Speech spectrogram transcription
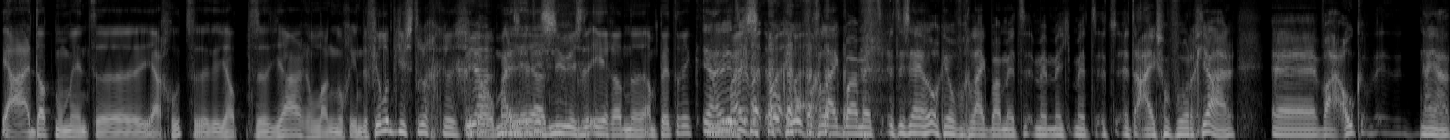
Ja, dat moment, uh, ja goed. Uh, je had uh, jarenlang nog in de filmpjes teruggekomen. Ja, ja, is, nu is de eer aan, aan Patrick. Ja, het is ook heel vergelijkbaar met. Het is ook heel vergelijkbaar met, met, met, met het, het Ajax van vorig jaar. waar ook. Nou ja,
